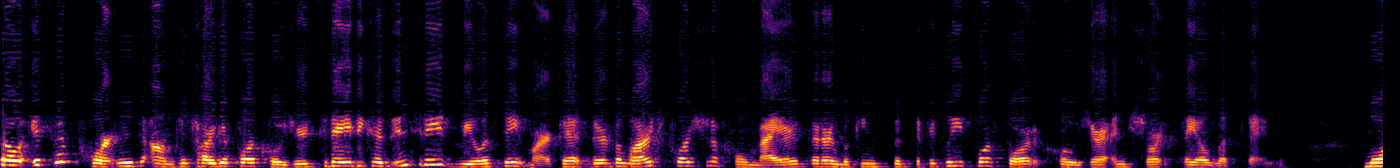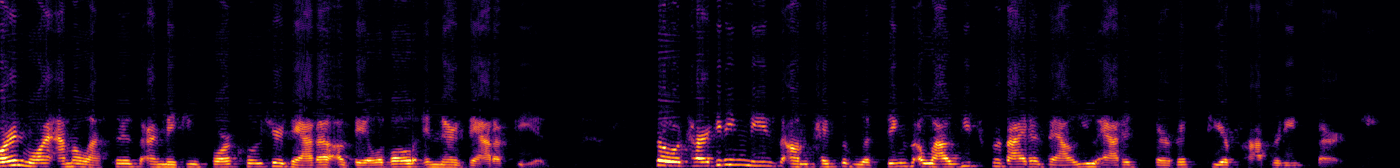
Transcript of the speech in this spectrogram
So it's important um, to target foreclosures today because in today's real estate market, there's a large portion of home buyers that are looking specifically for foreclosure and short sale listings. More and more MLSs are making foreclosure data available in their data feeds. So targeting these um, types of listings allows you to provide a value-added service to your property search.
